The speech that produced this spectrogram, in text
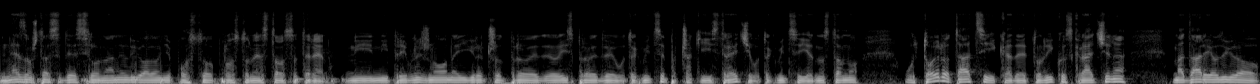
Ne znam šta se desilo na Neliju, ali on je posto, prosto nestao sa terena. Ni, ni približno ona igrač od prve, iz prve dve utakmice, pa čak i iz treće utakmice, jednostavno u toj rotaciji kada je toliko skraćena, Madar je odigrao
